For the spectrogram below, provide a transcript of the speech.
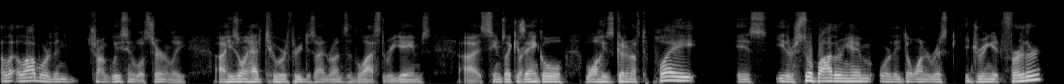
a, lot more than Sean Gleeson will. Certainly, uh, he's only had two or three design runs in the last three games. Uh, it seems like his right. ankle, while he's good enough to play, is either still bothering him or they don't want to risk injuring it further.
